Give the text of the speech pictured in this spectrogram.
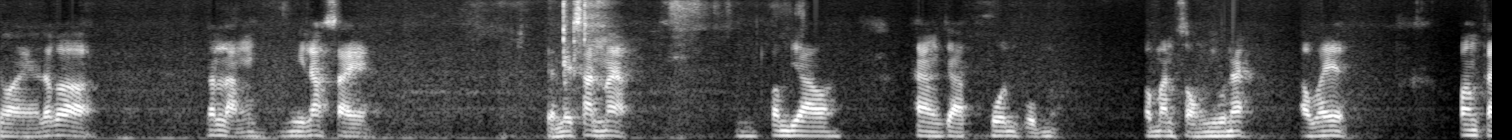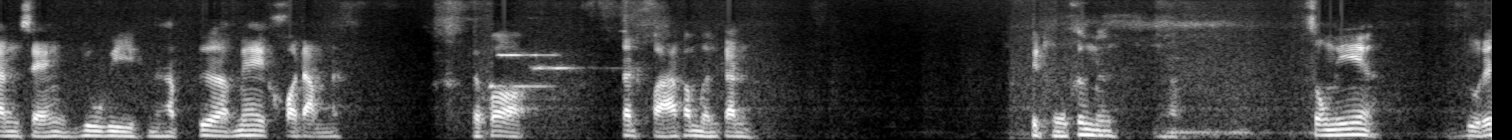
หน่อยๆแล้วก็ด้านหลังมีลากไซแต่ไม่สั้นมาก ความยาวห่างจากโคนผม ประมาณสองนิ้วนะ เอาไว้ป้องกันแสง UV นะครับ เพื่อไม่ให้คอดำนะ แล้วก็ ด้านขวาก็เหมือนกัน ปิดหูครึ่งหนึ่งนะครับทรงนี้อยู่ได้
